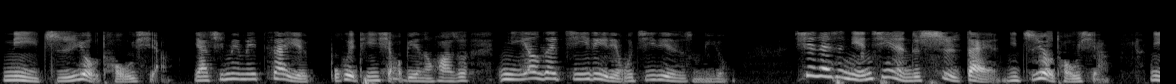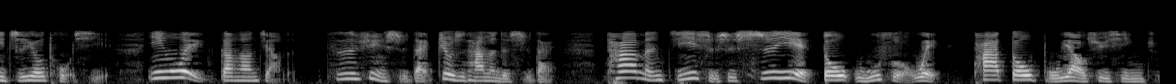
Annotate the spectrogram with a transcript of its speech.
你只有投降。雅琪妹妹再也不会听小编的话，说你要再激烈点，我激烈有什么用？现在是年轻人的世代，你只有投降，你只有妥协，因为刚刚讲的资讯时代就是他们的时代，他们即使是失业都无所谓，他都不要去新竹，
